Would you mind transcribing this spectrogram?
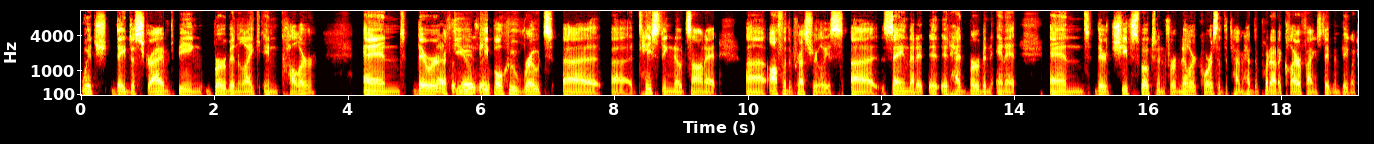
which they described being bourbon-like in color. And there were a few amazing. people who wrote uh, uh, tasting notes on it uh, off of the press release, uh, saying that it, it it had bourbon in it. And their chief spokesman for Miller Coors at the time had to put out a clarifying statement, being like,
